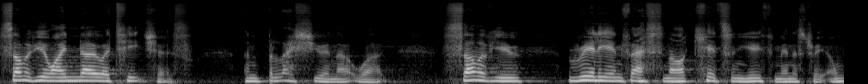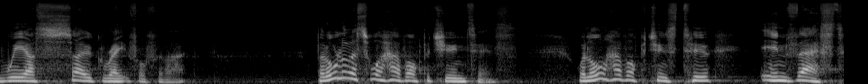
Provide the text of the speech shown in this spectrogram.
some of you I know are teachers, and bless you in that work. Some of you really invest in our kids and youth ministry, and we are so grateful for that. But all of us will have opportunities. We'll all have opportunities to invest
